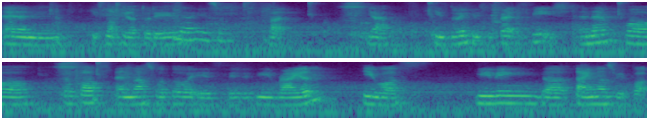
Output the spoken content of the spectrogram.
and he's not here today. Yeah, he's on. But yeah, he's doing his prepared speech. And then for the fourth and last photo is basically Ryan. He was giving the timers report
